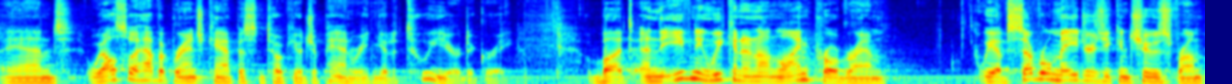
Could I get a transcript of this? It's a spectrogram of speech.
And we also have a branch campus in Tokyo, Japan, where you can get a two-year degree. But in the evening weekend and online program, we have several majors you can choose from.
